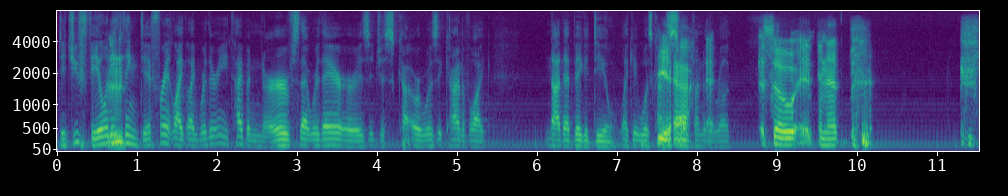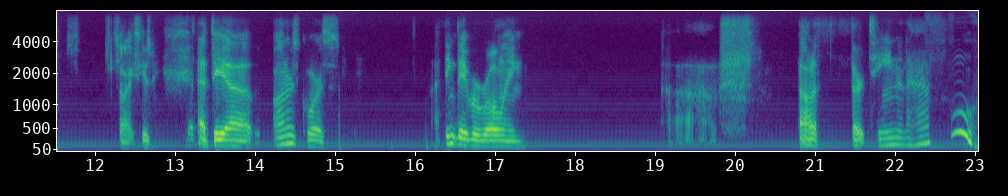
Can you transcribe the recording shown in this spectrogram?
Did you feel Mhm. anything different? Like like were there any type of nerves that were there, or is it just, or was it kind of like not that big a deal? Like it was kind of swept under the rug. So, and that, sorry, excuse me. Yep. At the uh, honors course, I think they were rolling uh, about a 13 and a half. Woo,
